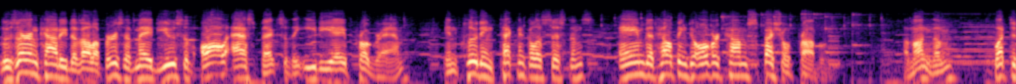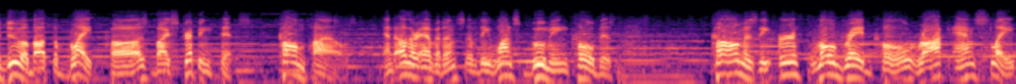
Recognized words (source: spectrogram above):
Luzerne County developers have made use of all aspects of the EDA program, including technical assistance aimed at helping to overcome special problems. Among them, what to do about the blight caused by stripping pits, culm piles, and other evidence of the once booming coal business. Culm is the earth low-grade coal, rock, and slate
